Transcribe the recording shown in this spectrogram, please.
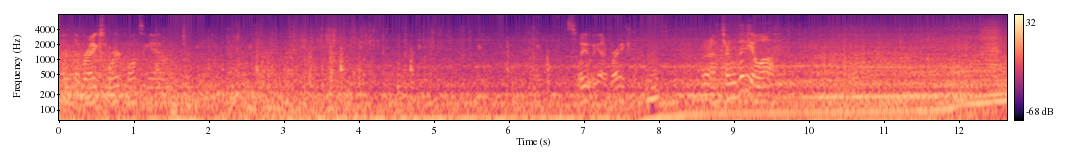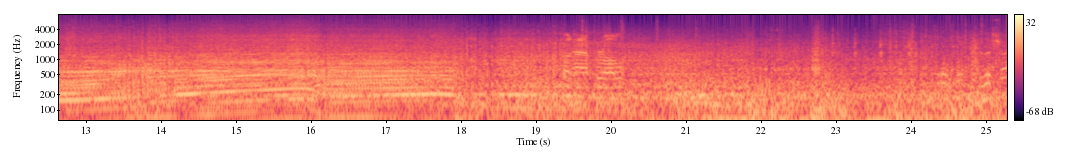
Should the brakes work once again? Sweet, we got a brake. I don't have to turn the video off. About half throttle. Into the shop.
